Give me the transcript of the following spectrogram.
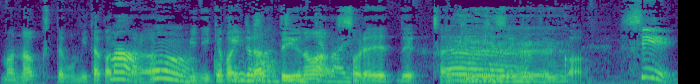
まあなくても見たかったら見に行けばいいんだっていうのはいそれで最近気づいたというか。し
